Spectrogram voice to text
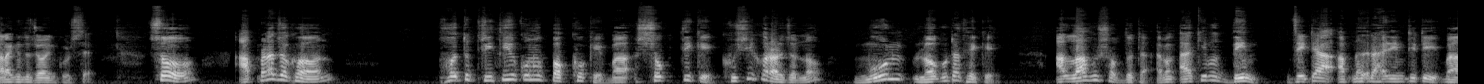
তারা কিন্তু জয়েন করছে। সো আপনারা যখন হয়তো তৃতীয় কোনো পক্ষকে বা শক্তিকে খুশি করার জন্য মূল লগোটা থেকে আল্লাহ শব্দটা এবং আকিমুদ্দিন যেটা আপনাদের আইডেন্টিটি বা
